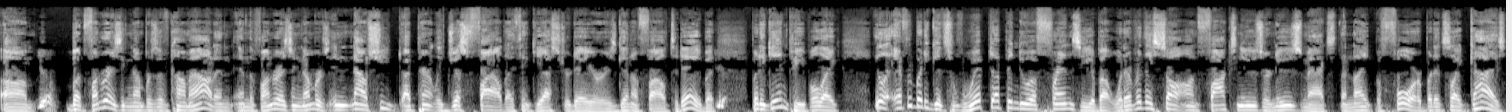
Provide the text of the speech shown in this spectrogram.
Um, But fundraising numbers have come out, and, and the fundraising numbers. And now she apparently just filed, I think, yesterday or is going to file today. But but again, people like you know, everybody gets whipped up into a frenzy about whatever they saw on Fox News or Newsmax the night before. But it's like, guys,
